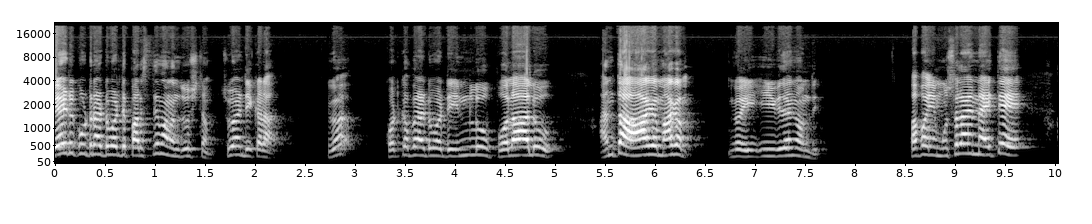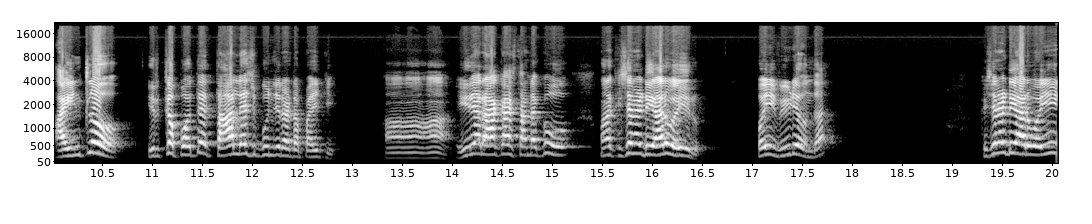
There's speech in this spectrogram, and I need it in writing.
వేడుకుంటున్నటువంటి పరిస్థితి మనం చూసినాం. చూడండి ఇక్కడ. ఇగో కొట్టుకపోయినటువంటి ఇండ్లు పొలాలు అంతా ఆగమాగం. ఇంకో ఈ- విధంగా ఉంది. పాప ఈ ముసలాయన అయితే ఆ ఇంట్లో ఇరక్కపోతే తాళ్ళేసి గుంజిరట పైకి. ఇదే రాకాశ్ తండకు మన కిషన్ రెడ్డి గారు పోయిరు పోయి వీడియో ఉందా? కిషన్ రెడ్డి గారు పోయి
